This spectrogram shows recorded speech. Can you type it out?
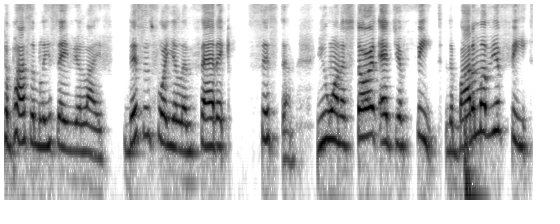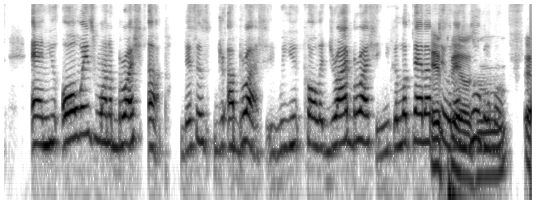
could possibly save your life. This is for your lymphatic system. You want to start at your feet, the bottom of your feet, and you always want to brush up. This is a brush. We call it dry brushing. You can look that up It too. That's feels, Googleable. r-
